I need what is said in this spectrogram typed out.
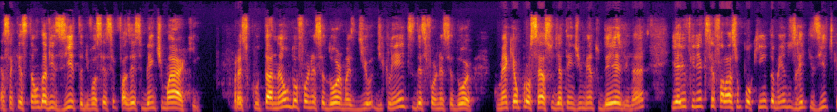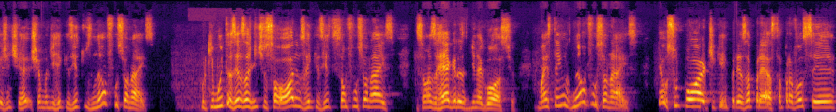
essa questão da visita, de você fazer esse benchmarking, para escutar não do fornecedor, mas de, de, clientes desse fornecedor, como é que é o processo de atendimento dele, né? E aí eu queria que você falasse um pouquinho também dos requisitos que a gente chama de requisitos não funcionais. Porque muitas vezes a gente só olha os requisitos que são funcionais, que são as regras de negócio, mas tem os não funcionais, que é o suporte que a empresa presta para você,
